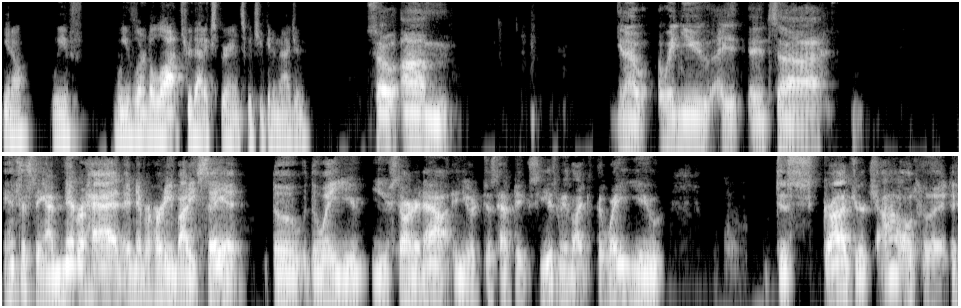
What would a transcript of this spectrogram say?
you know, we've, we've learned a lot through that experience, which you can imagine. So, um, you know, when you, it, it's, uh, interesting. I've never had, I never heard anybody say it the, the way you, you started out and you just have to excuse me, like the way you described your childhood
